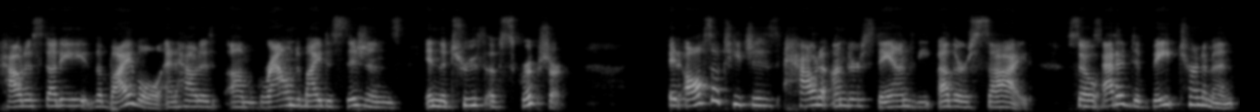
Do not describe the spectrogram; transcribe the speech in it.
how to study the Bible and how to um, ground my decisions in the truth of scripture. It also teaches how to understand the other side. So at a debate tournament,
